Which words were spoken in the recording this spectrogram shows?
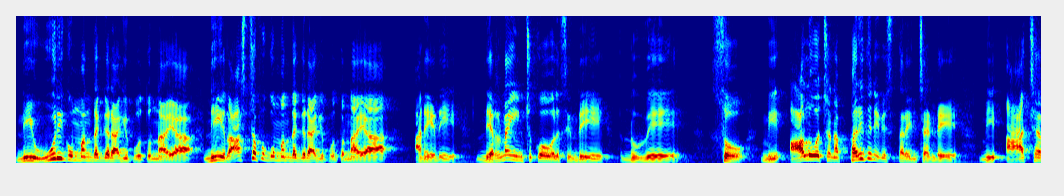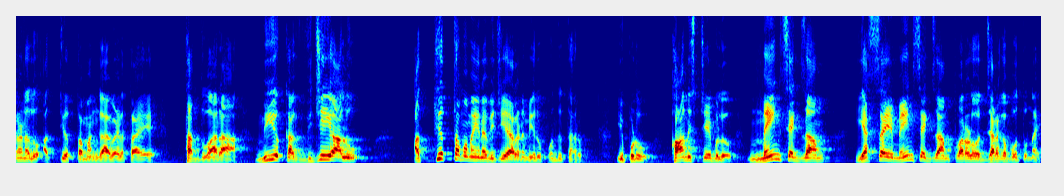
నీ ఊరి గుమ్మం దగ్గర ఆగిపోతున్నాయా? నీ రాష్ట్రపు గుమ్మం దగ్గర ఆగిపోతున్నాయా? అనేది నిర్ణయించుకోవలసింది నువ్వే. సో మీ ఆలోచన పరిధిని విస్తరించండి. మీ ఆచరణలు అత్యుత్తమంగా వెళతాయి. తద్వారా మీ యొక్క విజయాలు అత్యుత్తమమైన విజయాలను మీరు పొందుతారు. ఇప్పుడు constable mains exam SI mains exam త్వరలో జరగబోతున్నాయి.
